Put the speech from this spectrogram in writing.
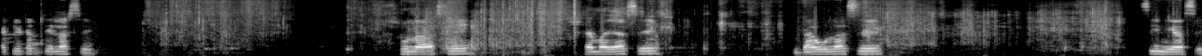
এক লিটার তেল আছে। ছোলা আছে শ্যামাই আছে ডাউল আছে চিনি আছে।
